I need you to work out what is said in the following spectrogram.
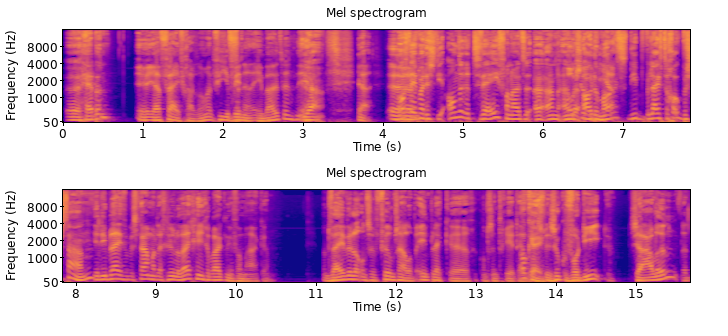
eh, hebben? Eh, ja, vijf gaat hè. Vier binnen en één buiten. Ja. Ja. ja. Wacht Eh, even, maar dus die andere twee vanuit aan, aan Oh, de sorry, Oude ja. Markt, die blijft toch ook bestaan? Ja, die blijven bestaan, maar daar zullen wij geen gebruik meer van maken. Want wij willen onze filmzaal op één plek geconcentreerd hebben. Dus we zoeken voor die zalen. Dat,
